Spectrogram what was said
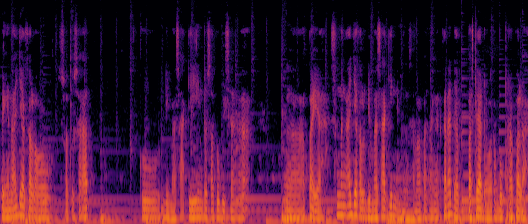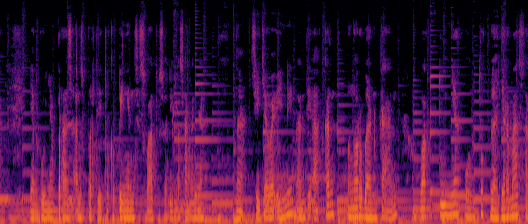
pengen aja kalau suatu saat aku dimasakin terus aku bisa uh, apa ya seneng aja kalau dimasakin gitu sama pasangan. Karena ada pasti ada orang beberapa lah yang punya perasaan seperti itu kepingin sesuatu di pasangannya. Nah si cewek ini nanti akan mengorbankan waktunya untuk belajar masak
